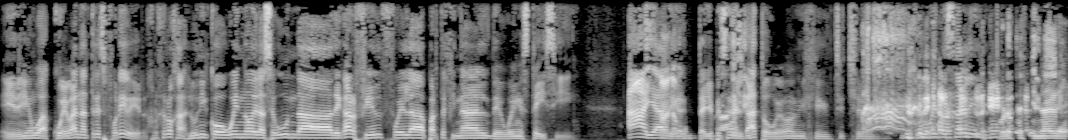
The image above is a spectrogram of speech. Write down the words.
Eh, de Gamboa, Cuevana 3 Forever. Jorge Rojas, lo único bueno de la segunda de Garfield fue la parte final de Gwen Stacy. Ah, ya, Ah, la de- mu- yo pensé en el gato, weón. Dije, chuche. ¿En qué momento sale? por ese final es,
